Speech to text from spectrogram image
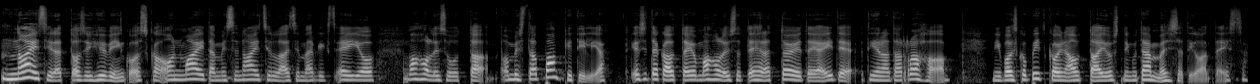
naisille tosi hyvin, koska on maita, missä naisilla esimerkiksi ei ole mahdollisuutta omistaa pankkitiliä ja sitä kautta ei ole mahdollista tehdä töitä ja itse tienata rahaa. Niin voisiko Bitcoin auttaa just niin kuin tämmöisissä tilanteissa?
